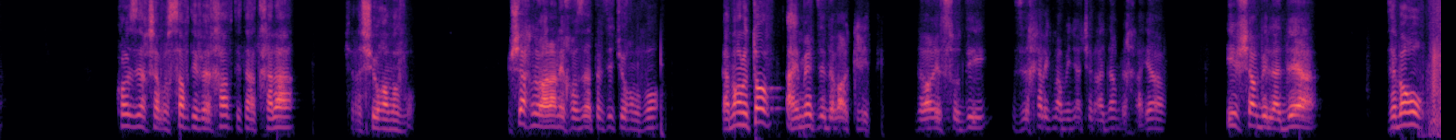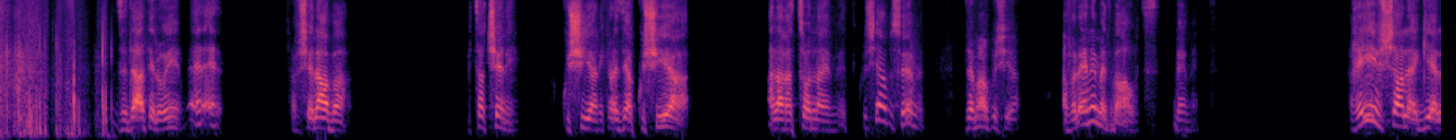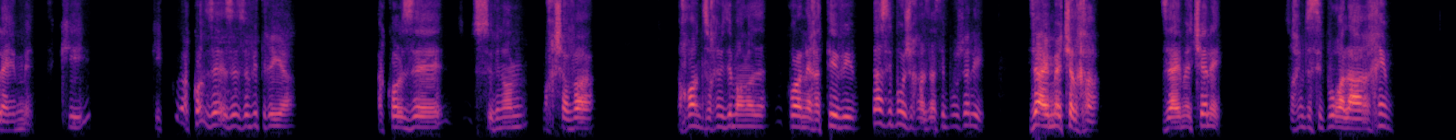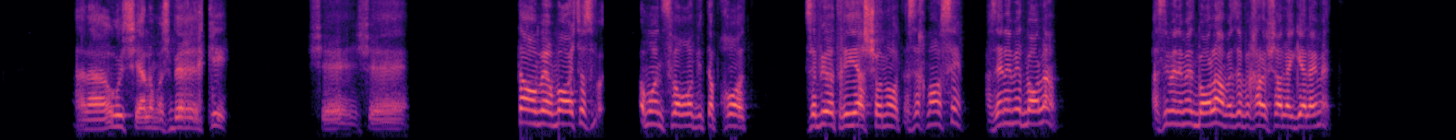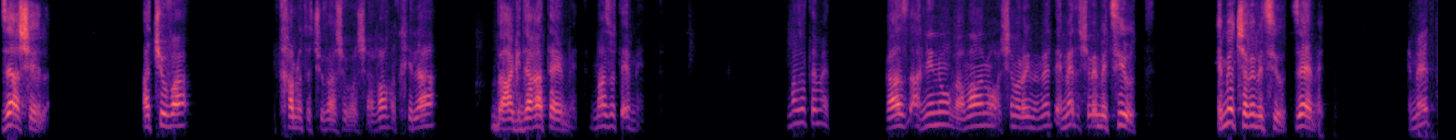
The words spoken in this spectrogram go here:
כל זה עכשיו הוספתי והרחבתי את ההתחלה של השיעור המבוא. המשכנו הלאה, אני חוזר לתמצית שיעור המבוא, ואמרנו, טוב, האמת זה דבר קריטי, דבר יסודי, זה חלק מהמניין של האדם בחייו, אי אפשר בלעדיה, זה ברור, זה דעת אלוהים, אין, אין. עכשיו, שאלה הבאה, מצד שני, הקושייה, נקרא לזה הקושייה על הרצון לאמת, קושייה מסוימת, זה מה הקושייה, אבל אין אמת בארץ, באמת. הרי אי אפשר להגיע לאמת, כי, כי הכל זה, זה זווית ראייה, הכל זה סגנון מחשבה, נכון? זוכרים שדיברנו על זה? כל הנרטיבים, זה הסיפור שלך, זה הסיפור שלי, זה האמת שלך, זה האמת שלי. זוכרים את הסיפור על הערכים? על ההוא שהיה לו משבר ערכי, ש... ש... אתה אומר, בוא, יש המון סברות מתהפכות, זוויות ראייה שונות, אז איך מה עושים? אז אין אמת בעולם. אז אם אין אמת בעולם, אז איך בכלל אפשר להגיע לאמת? זה השאלה. התשובה, התחלנו את התשובה השבוע שעבר, מתחילה בהגדרת האמת. מה זאת אמת? מה זאת אמת? ואז ענינו ואמרנו, השם אלוהים אמת, אמת שווה מציאות. אמת שווה מציאות, זה אמת. אמת?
